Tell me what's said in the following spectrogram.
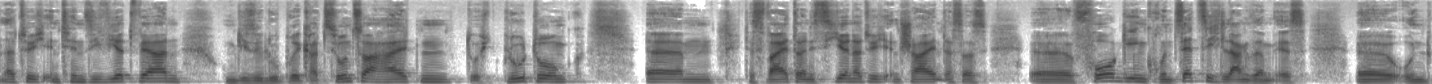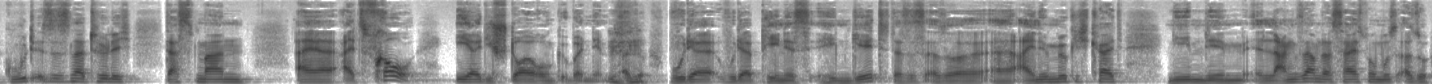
natürlich intensiviert werden, um diese Lubrikation zu erhalten, durch Blutung. Ähm, des Weiteren ist hier natürlich entscheidend, dass das äh, Vorgehen grundsätzlich langsam ist. Äh, und gut ist es natürlich, dass man äh, als Frau eher die Steuerung übernimmt. Mhm. Also wo der, wo der Penis hingeht. Das ist also äh, eine Möglichkeit neben dem langsam. Das heißt, man muss also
